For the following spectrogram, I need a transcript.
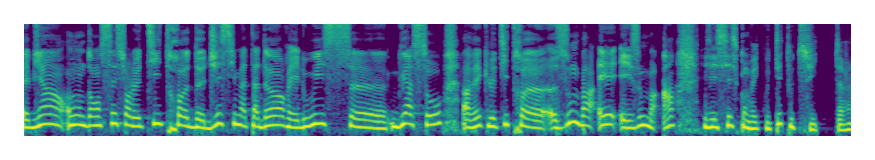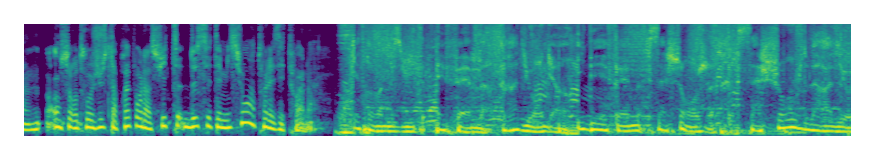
Eh bien, on dansait sur le titre de Jessie Matador et Luis euh, Guasso avec le titre euh, Zumba E et Zumba A. Et c'est ce qu'on va écouter tout de suite. Euh, On se retrouve juste après pour la suite de cette émission à toi les étoiles. 98 FM, Radio Anguin, IDFM, ça change, ça change de la radio.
